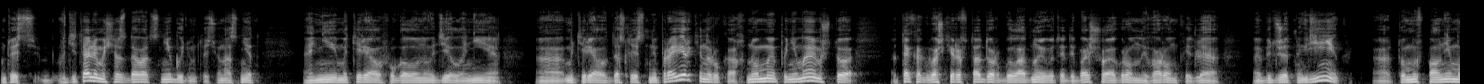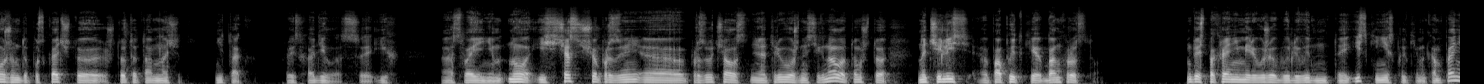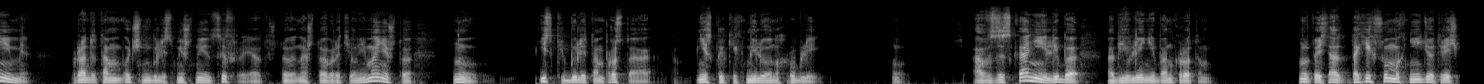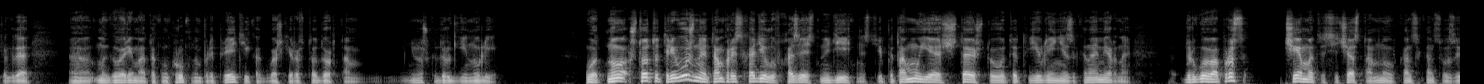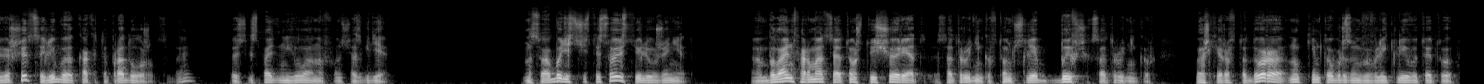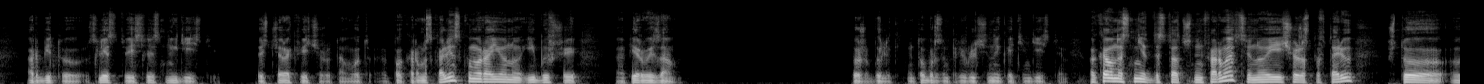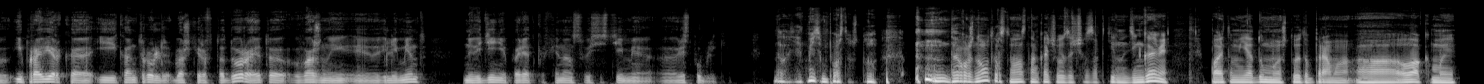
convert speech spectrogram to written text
Ну, то есть в детали мы сейчас сдаваться не будем. То есть у нас нет э, ни материалов уголовного дела, ни материалов доследственной проверки на руках, но мы понимаем, что так как Башкир Автодор был одной вот этой большой, огромной воронкой для э, бюджетных денег, э, то мы вполне можем допускать, что что-то там, значит, не так происходило с их освоением. Но и сейчас еще э, прозвучал тревожный сигнал о том, что начались попытки банкротства. Ну, то есть, по крайней мере, уже были выданы иски несколькими компаниями. Правда, там очень были смешные цифры. Я что, на что обратил внимание, что ну, иски были там просто там, нескольких миллионах рублей о взыскании, либо объявлении банкротом. Ну, то есть о таких суммах не идет речь, когда э, мы говорим о таком крупном предприятии, как Башкиравтодор, там немножко другие нули. Вот. Но что-то тревожное там происходило в хозяйственной деятельности, и потому я считаю, что вот это явление закономерное. Другой вопрос, чем это сейчас там, ну, в конце концов, завершится, либо как это продолжится, да? То есть господин Юланов, он сейчас где? На свободе с чистой совестью или уже нет? Была информация о том, что еще ряд сотрудников, в том числе бывших сотрудников Башкиравтодора, ну, каким-то образом вовлекли вот эту орбиту следствия и следственных действий. То есть вчера к вечеру там вот по Кармаскалинскому району и бывший э, первый зам тоже были каким-то образом привлечены к этим действиям. Пока у нас нет достаточной информации, но я еще раз повторю, что э, и проверка, и контроль Башкиравтодора – это важный э, элемент наведения порядка в финансовой системе республики. Давайте отметим просто, что дорожная отрасль у нас накачивается сейчас активно деньгами, поэтому я думаю, что это прямо э, лакомый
